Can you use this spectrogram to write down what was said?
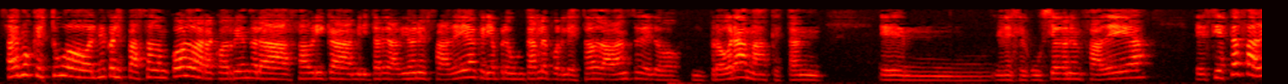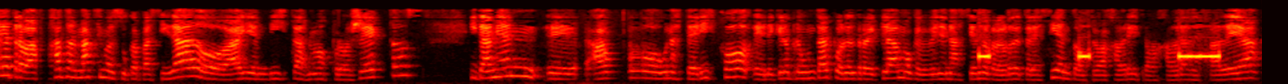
Sabemos que estuvo el miércoles pasado en Córdoba recorriendo la fábrica militar de aviones FADEA. Quería preguntarle por el estado de avance de los programas que están en ejecución en FADEA. Eh, si está FADEA trabajando al máximo de su capacidad o hay en vistas nuevos proyectos. Y también eh, hago un asterisco, eh, le quiero preguntar por el reclamo que vienen haciendo alrededor de 300 trabajadores y trabajadoras de FADEA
